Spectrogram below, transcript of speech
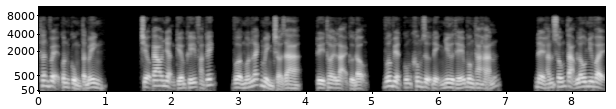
thân vệ quân cùng tần binh. Triệu cao nhận kiếm khí phản kích, vừa muốn lách mình trở ra, tùy thời lại cử động, vương việt cũng không dự định như thế buông tha hắn. Để hắn sống tạm lâu như vậy,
